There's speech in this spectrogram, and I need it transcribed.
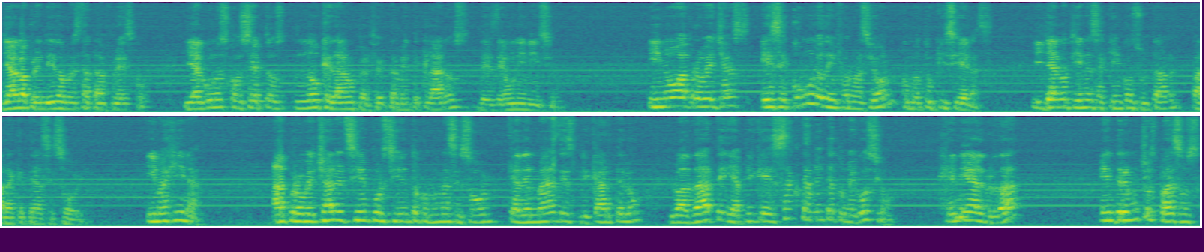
ya lo aprendido no está tan fresco y algunos conceptos no quedaron perfectamente claros desde un inicio. Y no aprovechas ese cúmulo de información como tú quisieras y ya no tienes a quien consultar para que te asesore. Imagina, aprovechar el 100% con un asesor que además de explicártelo, lo adapte y aplique exactamente a tu negocio. Genial, ¿verdad? Entre muchos pasos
